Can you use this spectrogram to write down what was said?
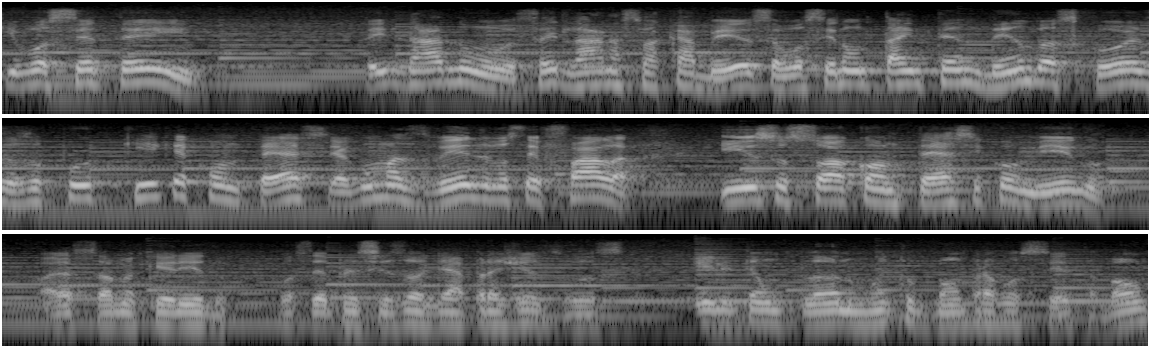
que você tem, tem dado, sei lá, na sua cabeça. Você não está entendendo as coisas, o porquê que acontece. Algumas vezes você fala, isso só acontece comigo. Olha só, meu querido, você precisa olhar para Jesus. Ele tem um plano muito bom para você, tá bom?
